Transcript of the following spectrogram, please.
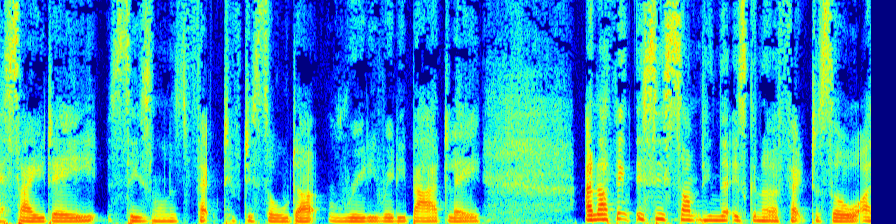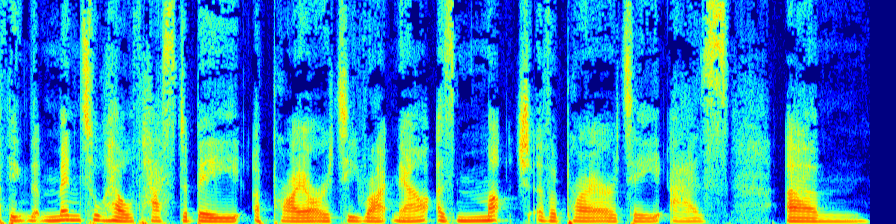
SAD, seasonal affective disorder, really, really badly. And I think this is something that is going to affect us all. I think that mental health has to be a priority right now, as much of a priority as um,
